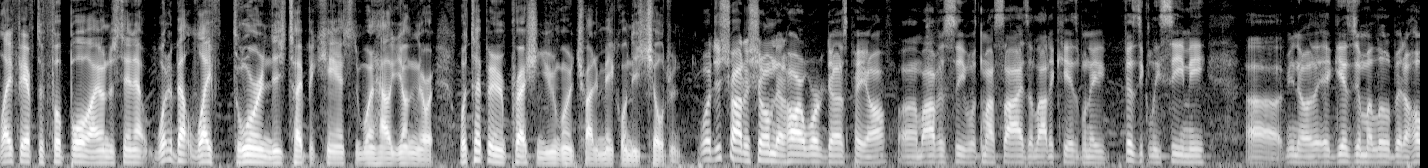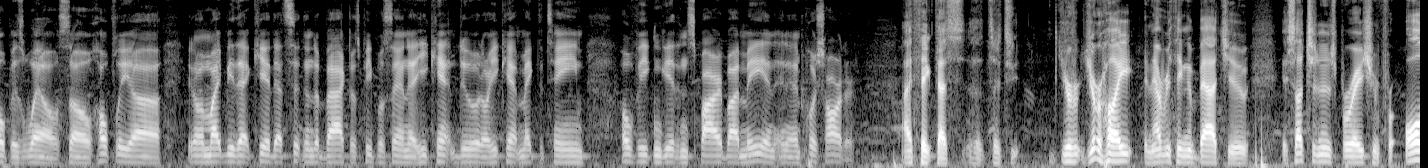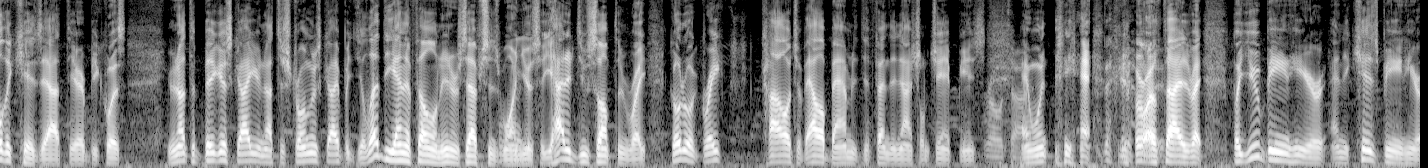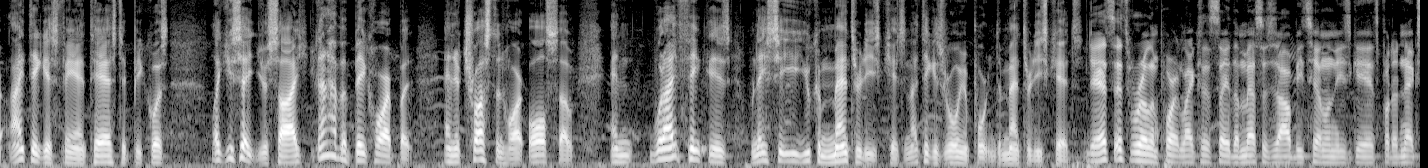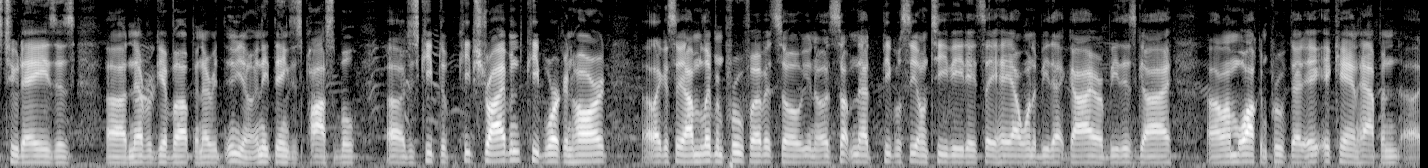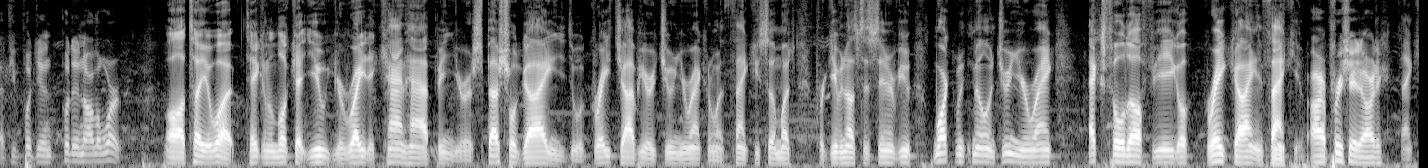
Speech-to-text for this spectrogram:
Life after football, I understand that. What about life during these type of camps and when, how young they are? What type of impression you're going to try to make on these children? Well, just try to show them that hard work does pay off. Um, obviously, with my size, a lot of kids when they physically see me, uh, you know, it gives them a little bit of hope as well. So hopefully, uh, you know, it might be that kid that's sitting in the back. There's people saying that he can't do it or he can't make the team. Hopefully, he can get inspired by me and, and, and push harder. I think that's, that's your your height and everything about you is such an inspiration for all the kids out there because you're not the biggest guy, you're not the strongest guy, but you led the NFL in interceptions one year, so you had to do something right. Go to a great College of Alabama to defend the national champions. And when yeah, Roll Tide, right. But you being here and the kids being here, I think is fantastic because like you said, your size, you gotta have a big heart, but and a trusting heart also. And what I think is when they see you, you can mentor these kids, and I think it's really important to mentor these kids. Yeah, it's, it's real important. Like I say, the message that I'll be telling these kids for the next two days is uh, never give up, and everything. You know, anything is possible. Uh, just keep the, keep striving, keep working hard. Uh, like I say, I'm living proof of it. So you know, it's something that people see on TV. They say, "Hey, I want to be that guy or be this guy." Uh, I'm walking proof that it, it can happen uh, if you put in put in all the work. Well, I'll tell you what, taking a look at you, you're right, it can happen. You're a special guy, and you do a great job here at Junior Rank. And I want to thank you so much for giving us this interview. Mark McMillian, Junior Rank, ex Philadelphia Eagle, great guy, and thank you. I appreciate it, Artie. Thank you.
